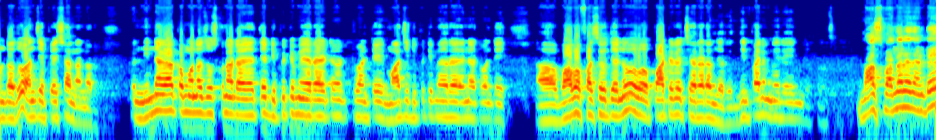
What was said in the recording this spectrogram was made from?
ఉండదు అని చెప్పేసి అని అన్నారు. నిన్నగాక మొన్న చూసుకున్నట్టయితే డిప్యూటీ మేయర్ అయినటువంటి మాజీ డిప్యూటీ మేయర్ అయినటువంటి బాబా ఫసీద్దీన్ పార్టీలో చేరడం జరిగింది. దీనిపైన మీరు ఏం చెప్పారు మా స్పందన ఏంటంటే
